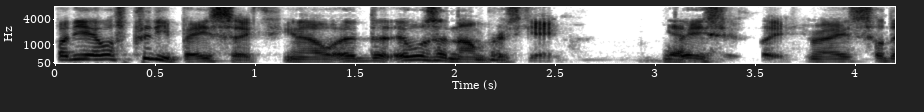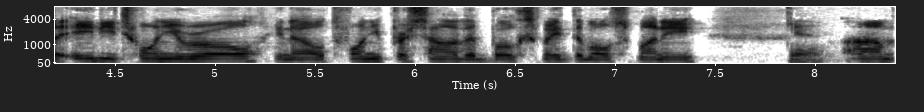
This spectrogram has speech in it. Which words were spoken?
but yeah, it was pretty basic. You know, it, it was a numbers game, yeah. basically, right? So the 80-20 rule, you know, twenty percent of the books made the most money. Yeah. Um,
